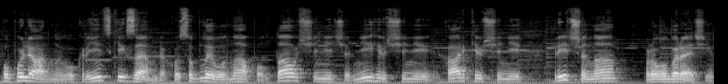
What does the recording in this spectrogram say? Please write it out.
популярною в українських землях, особливо на Полтавщині, Чернігівщині, Харківщині, рідше на правобережжі.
